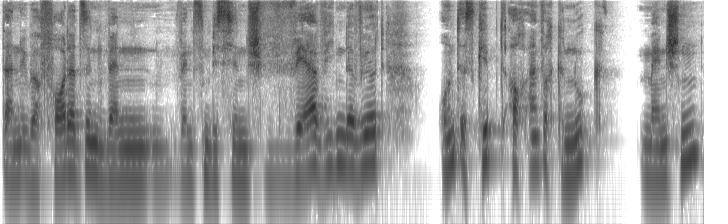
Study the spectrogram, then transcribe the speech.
dann überfordert sind, wenn wenn es ein bisschen schwerwiegender wird. Und es gibt auch einfach genug Menschen,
